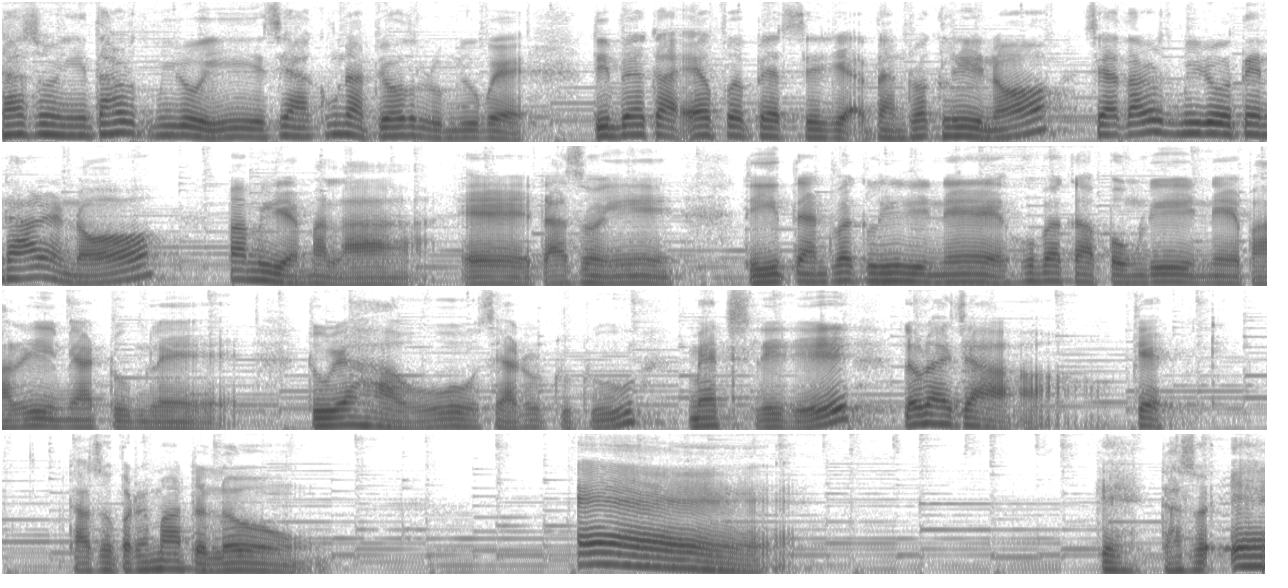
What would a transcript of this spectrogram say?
ဒါဆိုရင်သားတို့သမီးတို့ရေဆရာခုနပြောသလိုမျိုးပဲဒီဘက်က alphabets လေးတွေအတန်တွက်ကလေးเนาะဆရာသားတို့သမီးတို့သင်ထားတယ်เนาะမှတ်မိတယ်မှတ်လား။အဲဒါဆိုရင်ဒီတန်တွက်ကလေးတွေနဲ့ဟိုဘက်ကပုံလေးတွေနဲ့ဘာလေးတွေများတူမလဲတူတဲ့ဟာကိုဆရာတို့တူတူ match လေးတွေလုပ်လိုက်ကြအောင်ကဲဒါဆိုပထမတစ်လုံးအဲ ကဲဒါဆိုအဲ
